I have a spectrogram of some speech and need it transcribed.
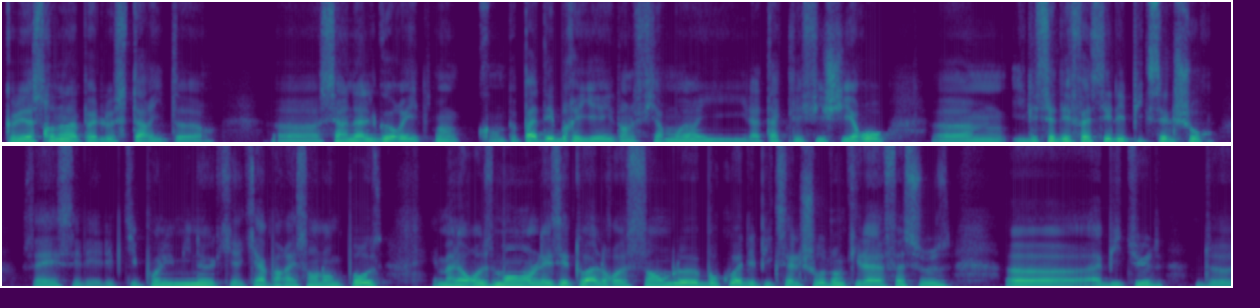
que les astronomes appellent le Star Eater. c'est un algorithme qu'on ne peut pas débrayer dans le firmware. Il, il attaque les fichiers RAW. il essaie d'effacer les pixels chauds. Vous savez, c'est les, petits points lumineux qui, apparaissent en longue pause. Et malheureusement, les étoiles ressemblent beaucoup à des pixels chauds, donc il a la fâcheuse euh, habitude de,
